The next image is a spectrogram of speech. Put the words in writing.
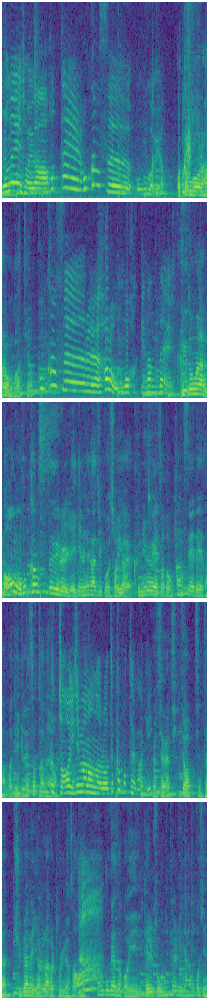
오늘 저희가 호텔 호캉스 온 거예요? 어떤 걸 하러 온 것 같아요? 호캉스를 하러 온 것 같긴 한데 그동안 너무 호캉스를 얘기를 해가지고 저희가 근유에서도 호캉스에 대해서 한번 얘기를 했었잖아요. 그쵸 20만 원으로 특급 호텔 가기 그래서 제가 직접 진짜 주변에 연락을 돌려서 한국에서 거의 제일 좋은 호텔 중에 한 곳인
